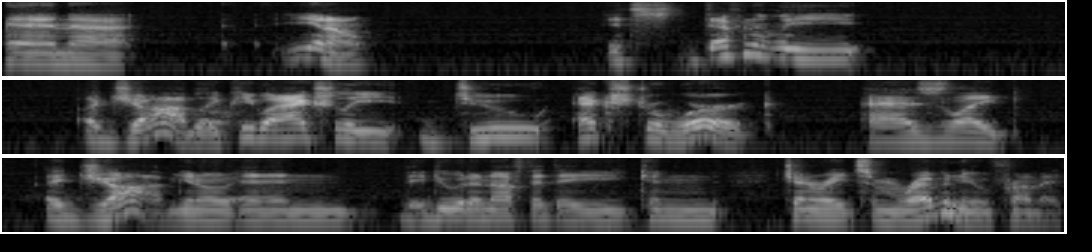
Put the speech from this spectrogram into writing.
and uh, you know, it's definitely a job. Like people actually do extra work as like a job, you know, and they do it enough that they can generate some revenue from it.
